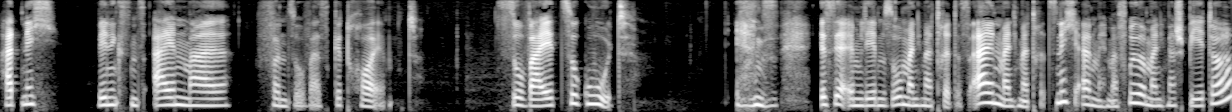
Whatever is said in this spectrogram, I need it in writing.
hat nicht wenigstens einmal von sowas geträumt. So weit, so gut. Es ist ja im Leben so, manchmal tritt es ein, manchmal tritt es nicht ein, manchmal früher, manchmal später.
